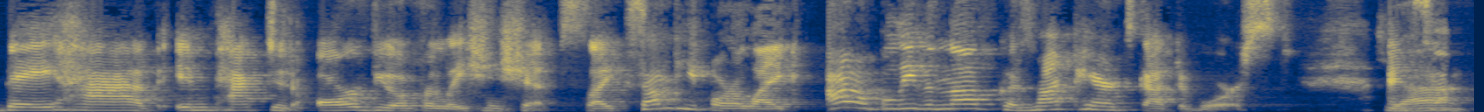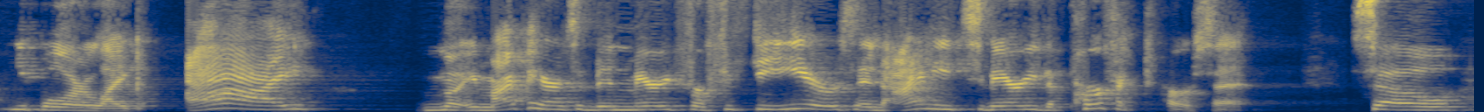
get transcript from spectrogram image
they have impacted our view of relationships. Like some people are like, I don't believe in love because my parents got divorced. And yeah. some people are like, I my, my parents have been married for 50 years and I need to marry the perfect person. So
